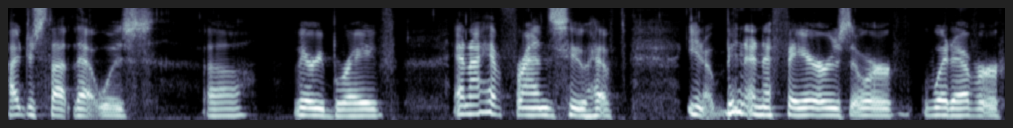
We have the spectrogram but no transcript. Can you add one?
I just thought that was uh, very brave. And I have friends who have, you know, been in affairs or whatever,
